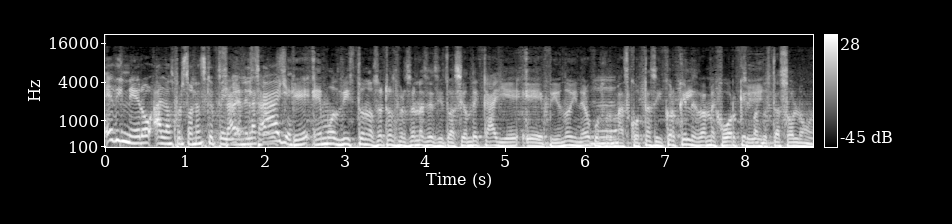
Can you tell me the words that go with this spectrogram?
eh, dinero a las personas que pedían en la ¿Sabes calle. qué? Hemos visto nosotros personas en situación de calle eh, pidiendo dinero con sus mascotas y creo que les va mejor que Sí. cuando está solo.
